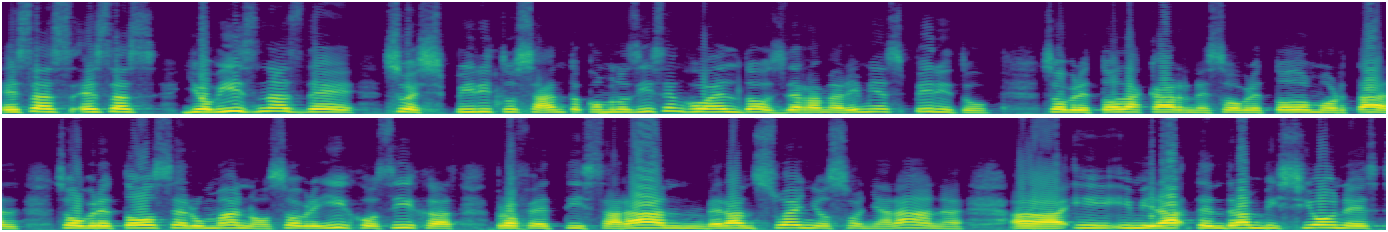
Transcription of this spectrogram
esas, esas lloviznas de su Espíritu Santo, como nos dice en Joel 2, derramaré mi Espíritu sobre toda carne, sobre todo mortal, sobre todo ser humano, sobre hijos, hijas, profetizarán, verán sueños, soñarán ah, y, y tendrán visiones.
